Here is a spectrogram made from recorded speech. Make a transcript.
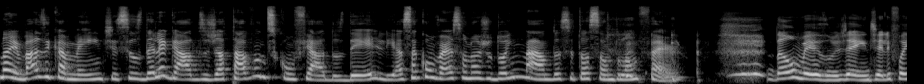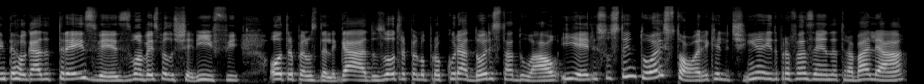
Não, e basicamente, se os delegados já estavam desconfiados dele, essa conversa não ajudou em nada a situação do Lanfer. Não mesmo, gente. Ele foi interrogado três vezes: uma vez pelo xerife, outra pelos delegados, outra pelo procurador estadual, e ele sustentou a história que ele tinha ido pra fazenda trabalhar,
